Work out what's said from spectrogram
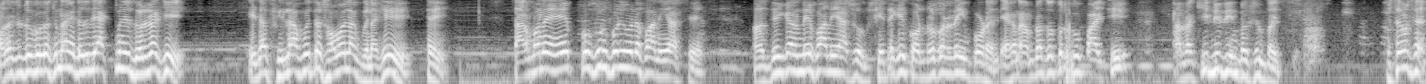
অনেকটা ডুবে গেছে না? এটা যদি এক মিনিট ধরে রাখি, এটা ফিল আপ হইতে সময় লাগবে নাকি? এই, তার মানে প্রচুর পরিমাণে পানি আসছে। যে কারণে পানি আসুক, সেটাকে কন্ট্রোল করাটা ইম্পর্টেন্ট এখন আমরা যতটুকু পাইছি, আমরা কিডনিতে ইনফেকশন পাইছি। বুঝতে পারছেন?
